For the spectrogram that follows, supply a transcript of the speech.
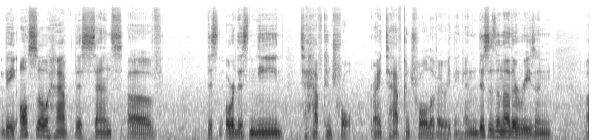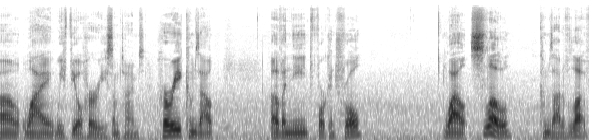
they also have this sense of this or this need to have control, right? To have control of everything. And this is another reason uh, why we feel hurry sometimes. Hurry comes out of a need for control, while slow comes out of love.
